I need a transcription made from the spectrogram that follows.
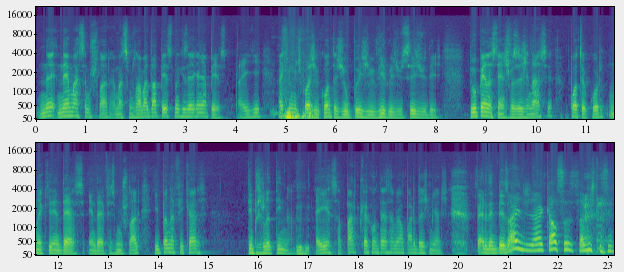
Não é, não é massa muscular. A massa muscular vai dar peso se não quiser ganhar peso. Tá? Aqui, há aqui muitos prós e contas, e o P's, e o vírgulas, e o C's, e o D's. Tu apenas tens de fazer ginástica para o teu corpo não adquirir em déficit, em déficit muscular e para não ficar tipo gelatina. É essa parte que acontece à maior parte das mulheres. Perdem peso. Ai, já calças, já viste assim.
